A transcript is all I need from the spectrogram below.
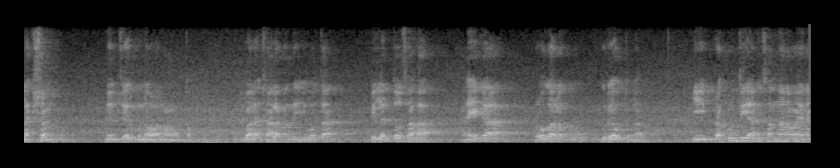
లక్ష్యం మేము చేరుకున్న వాళ్ళం అవుతాం ఇవాళ చాలామంది యువత పిల్లలతో సహా అనేక రోగాలకు గురి అవుతున్నారు. ఈ ప్రకృతి అనుసంధానమైన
